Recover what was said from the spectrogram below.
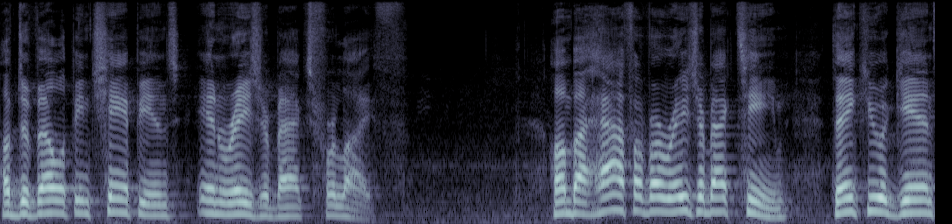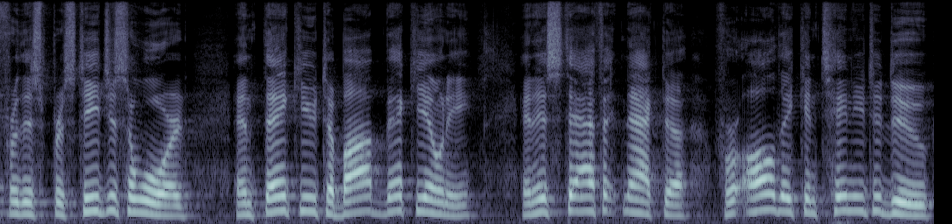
of developing champions in Razorbacks for life. On behalf of our Razorback team, thank you again for this prestigious award and thank you to Bob Vecchione and his staff at NACDA for all they continue to do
